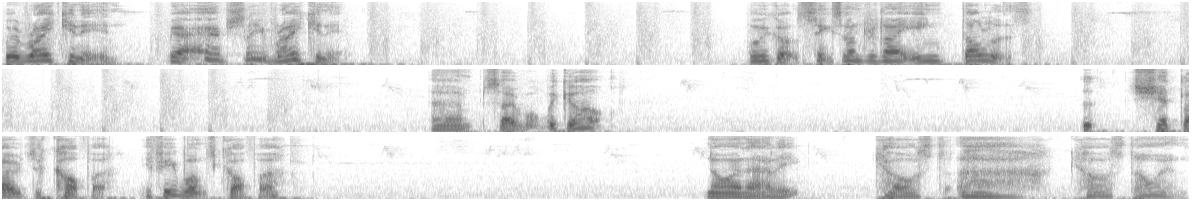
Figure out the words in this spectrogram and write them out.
We're raking it in. We are absolutely raking it. Well, we got $618. Um, so what we got? Shed loads of copper. If he wants copper, nine alley, cast, ah, uh, cast iron.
